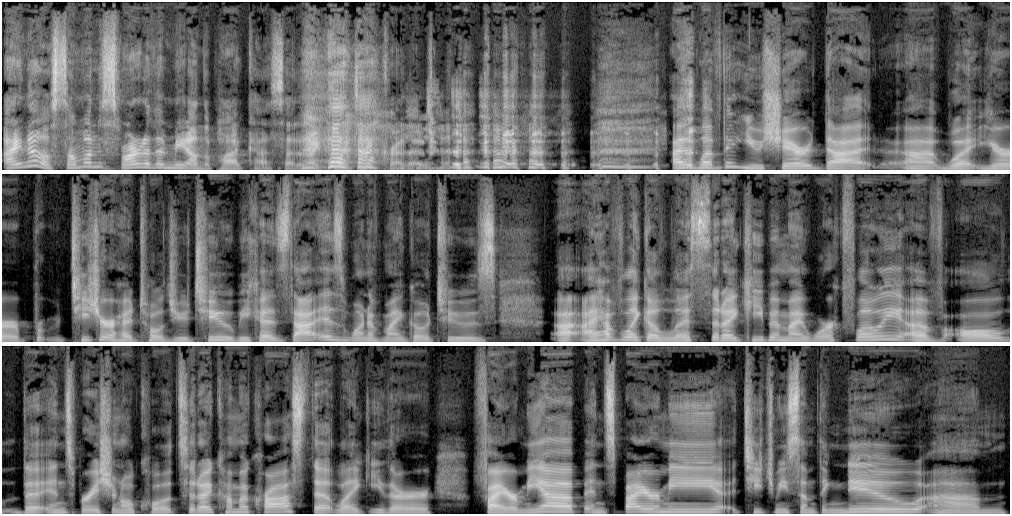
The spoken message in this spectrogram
I know someone smarter than me on the podcast said it. I can't take credit. I love that you shared that uh, what your teacher had told you too, because that is one of my go tos. Uh, I have like a list that I keep in my workflowy of all the inspirational quotes that I come across that like either fire me up, inspire me, teach me something new, um,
